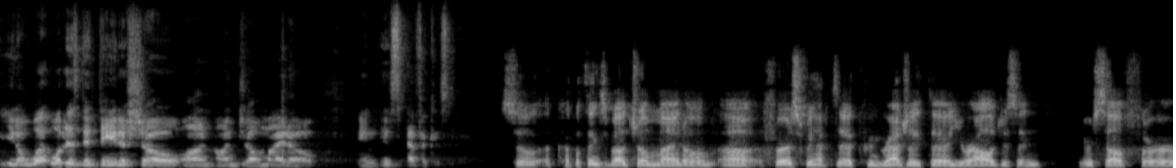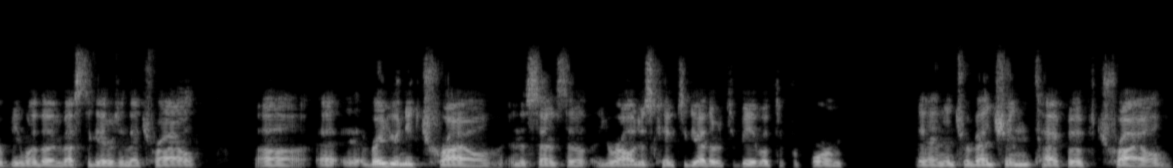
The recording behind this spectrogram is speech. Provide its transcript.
you know, what, what does the data show on on Jelmyto in its efficacy? So, a couple things about Jelmyto. Uh, first, we have to congratulate the urologists and yourself for being one of the investigators in that trial. Uh, a, a, very unique trial in the sense that urologists came together to be able to perform an intervention type of trial,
